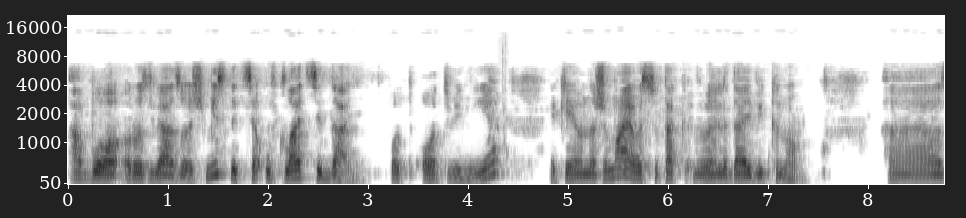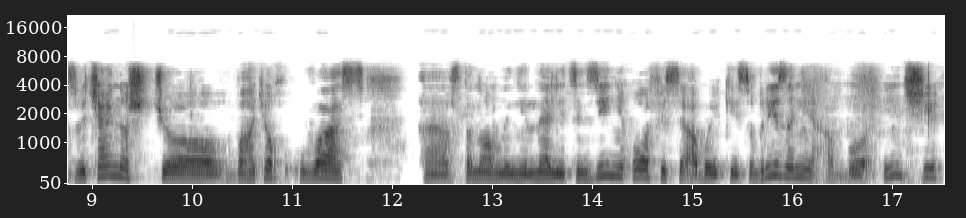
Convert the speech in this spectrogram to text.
або розв'язувач міститься у вкладці Дані. От, от він є, який я нажимаю, ось отак виглядає вікно. Е, Звичайно, що в багатьох у вас е, встановлені неліцензійні офіси, або якісь обрізані, або інші е,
